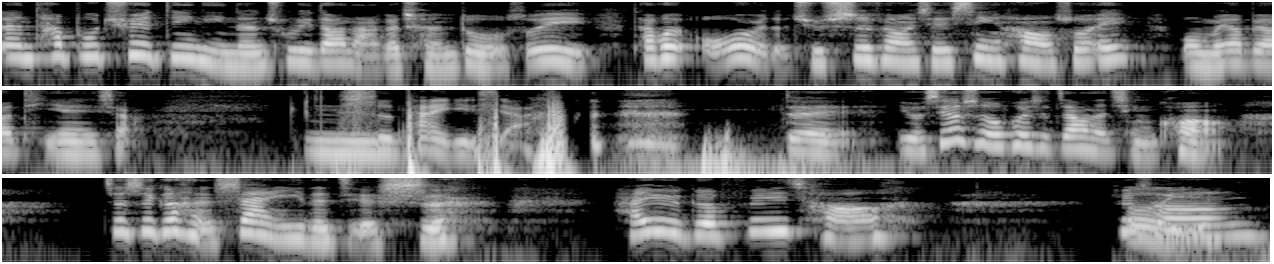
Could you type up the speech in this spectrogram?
但他不确定你能处理到哪个程度，所以他会偶尔的去释放一些信号，说：“哎，我们要不要体验一下？”嗯，试探一下。对，有些时候会是这样的情况，这是一个很善意的解释。还有一个非常非常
